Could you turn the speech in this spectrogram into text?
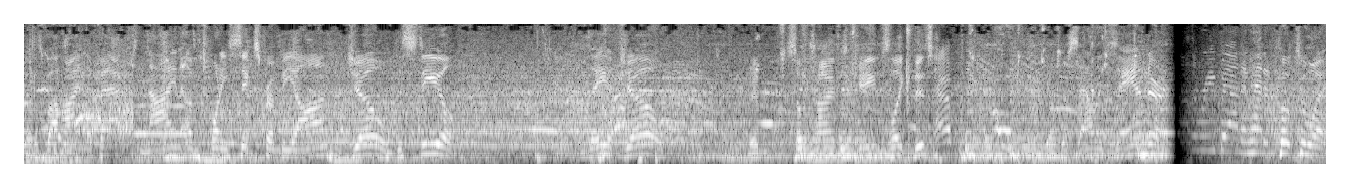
Goes behind the back. 9 of 26 from beyond. Joe, the steal. Isaiah Joe. And sometimes games like this happen. Gilgeous-Alexander. The rebound and had it poked away.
